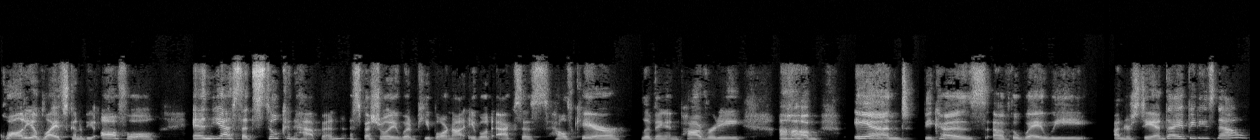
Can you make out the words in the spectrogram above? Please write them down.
quality of life is going to be awful. And yes, that still can happen, especially when people are not able to access healthcare, living in poverty, um, and because of the way we understand diabetes now,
